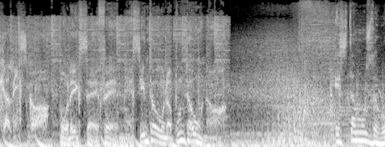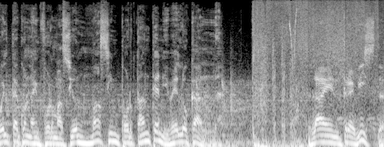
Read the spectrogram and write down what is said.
Jalisco, por XFM 101.1. Estamos de vuelta con la información más importante a nivel local. La entrevista.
